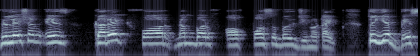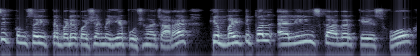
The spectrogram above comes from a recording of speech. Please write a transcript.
relation is correct for number of possible genotype तो ये बेसिक तुमसे इतने बड़े क्वेश्चन में ये पूछना चाह रहा है कि मल्टीपल एलील्स का अगर केस हो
